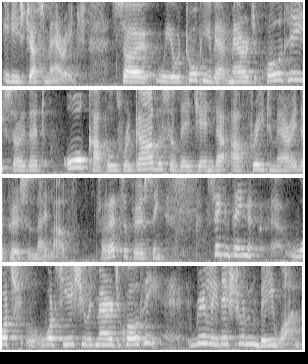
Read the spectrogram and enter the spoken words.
It is just marriage. So we are talking about marriage equality, so that all couples, regardless of their gender, are free to marry the person they love. So that's the first thing. Second thing, what's what's the issue with marriage equality? Really, there shouldn't be one.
